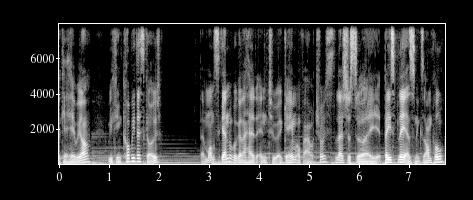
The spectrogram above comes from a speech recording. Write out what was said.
Okay here we are, we can copy this code. Then once again we're going to head into a game of our choice, let's just do a base plate as an example.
